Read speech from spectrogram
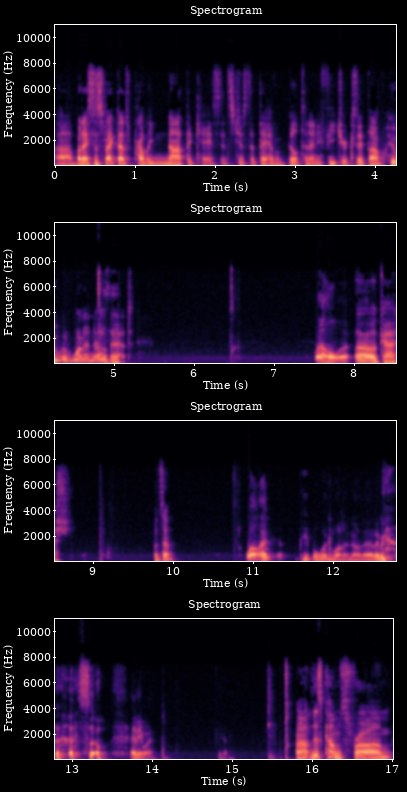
Uh, but I suspect that's probably not the case. It's just that they haven't built in any feature because they thought, "Who would want to know that?" Well, uh, oh gosh, what's up? Well, I, people would want to know that. I mean, so anyway, yeah. Um, this comes from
